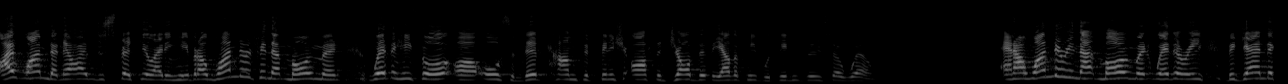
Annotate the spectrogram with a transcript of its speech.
I wonder, now I'm just speculating here, but I wonder if in that moment whether he thought, oh, awesome, they've come to finish off the job that the other people didn't do so well. And I wonder in that moment whether he began to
